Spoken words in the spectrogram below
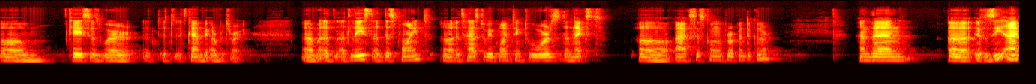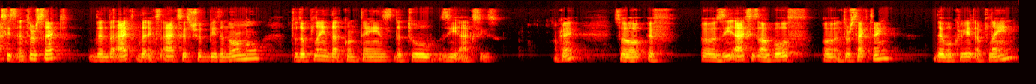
um, cases where it, it, it, can be arbitrary. Uh, but at, at, least at this point, uh, it has to be pointing towards the next uh, axis common perpendicular. And then if z-axes intersect, then the, the x-axis should be the normal to the plane that contains the two z-axes. Okay, so if uh, z-axes are both uh, intersecting, they will create a plane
